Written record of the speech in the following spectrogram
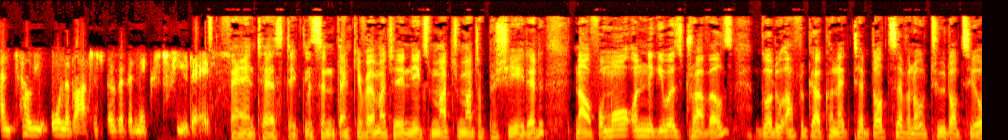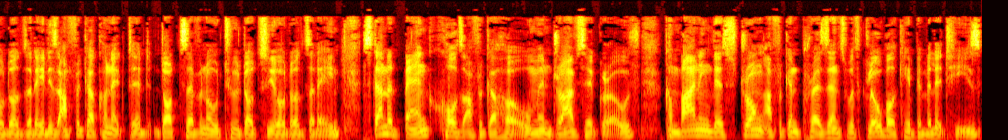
and tell you all about it over the next few days. Fantastic. Listen, thank you very much, eh, Nix. Much, much appreciated. Now, for more on Nikiwe's travels, go to africaconnected.702.co.za. It is africaconnected.702.co.za. Standard Bank calls Africa home. And drives her growth. Combining their strong African presence with global capabilities,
